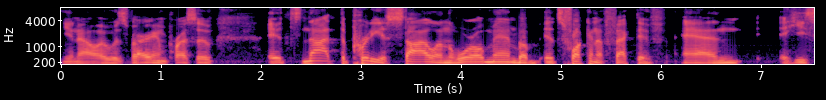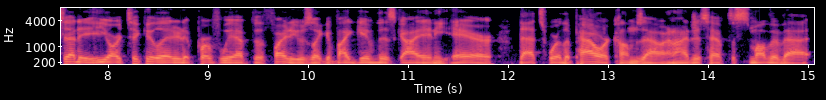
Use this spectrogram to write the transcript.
You know, it was very impressive. It's not the prettiest style in the world, man, but it's fucking effective. And he said it, he articulated it perfectly after the fight. He was like, if I give this guy any air, that's where the power comes out. And I just have to smother that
